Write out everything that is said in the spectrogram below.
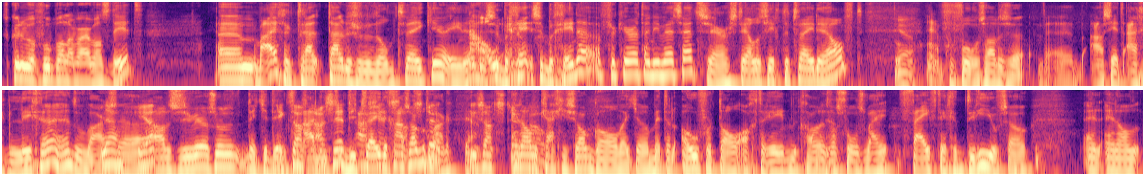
ze kunnen wel voetballen, waar was dit? Ehm, Maar eigenlijk tuinen ze er dan twee keer in. Hè? Nou, dus ze, begin- ze beginnen verkeerd aan die wedstrijd. Ze herstellen zich de tweede helft. Ja. En vervolgens hadden ze eh, AZ eigenlijk liggen. Hè? Toen waren Ja. ze, Ja. hadden ze weer zo dat je denkt, van, nou, die, AZ die tweede AZ gaan ze ook nog maken. Die zat stuk en dan ook. krijg je zo'n goal, weet je, wel, met een overtal achterin. Gewoon, het was volgens mij 5 tegen 3 of zo. En, en dan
